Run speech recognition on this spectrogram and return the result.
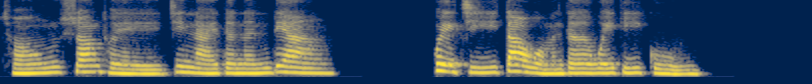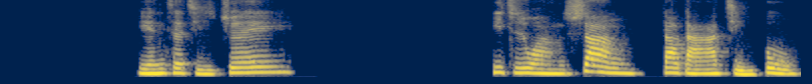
从双腿进来的能量汇集到我们的尾骶骨，沿着脊椎一直往上到达颈部，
